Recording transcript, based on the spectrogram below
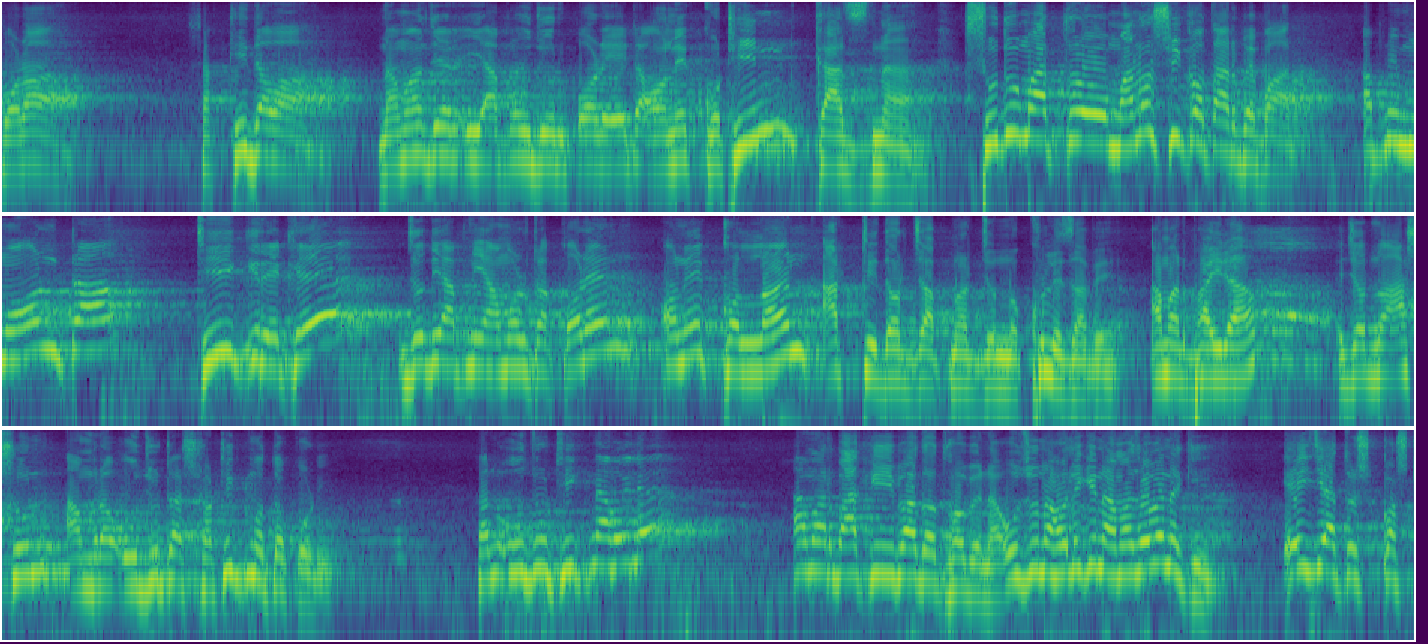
পড়া, সাক্ষী দেওয়া, নামাজের এই উজুর পরে এটা অনেক কঠিন কাজ না। শুধুমাত্র মানসিকতার ব্যাপার। আপনি মনটা ঠিক রেখে যদি আপনি আমলটা করেন, অনেক কল্যাণ আটটি দরজা আপনার জন্য খুলে যাবে। আমার ভাইরা এজন্য আসুন, আমরা উজুটা সঠিক মতো করি। কারণ উজু ঠিক না হইলে আমার বাকি ইবাদত হবে না। উজু না হলে কি নামাজ হবে নাকি? এই যে এত কষ্ট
